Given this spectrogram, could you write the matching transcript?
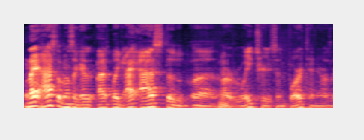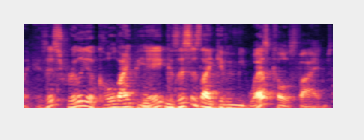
when I asked them, I was like, I, I like I asked the uh, our waitress and bartender, I was like, is this really a cold IPA? Because this is like giving me West Coast vibes.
